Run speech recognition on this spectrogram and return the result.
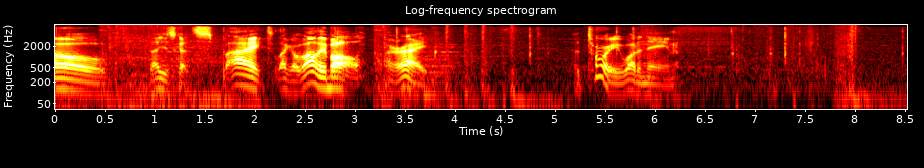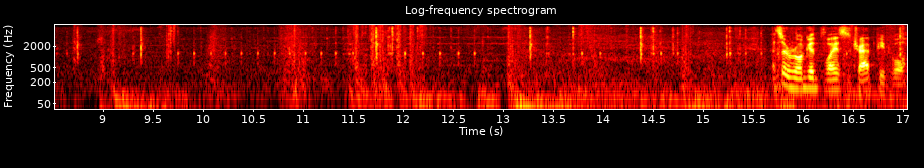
Oh, I just got spiked like a volleyball. All right. A Tori, what a name. That's a real good place to trap people.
